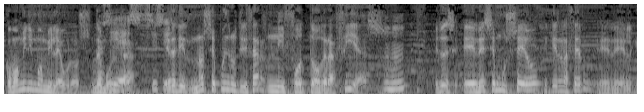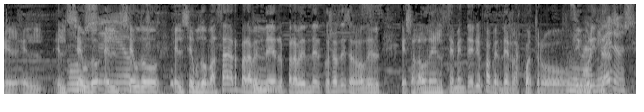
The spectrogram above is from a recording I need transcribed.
como mínimo mil euros de Así multa. es, sí, sí. decir, no se pueden utilizar ni fotografías. Entonces, en ese museo que quieren hacer, el, el, el- pseudo, el pseudo, el pseudo bazar para vender, para vender cosas de esas, al lado del, que es al lado del cementerio para vender las cuatro ni figuritas.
